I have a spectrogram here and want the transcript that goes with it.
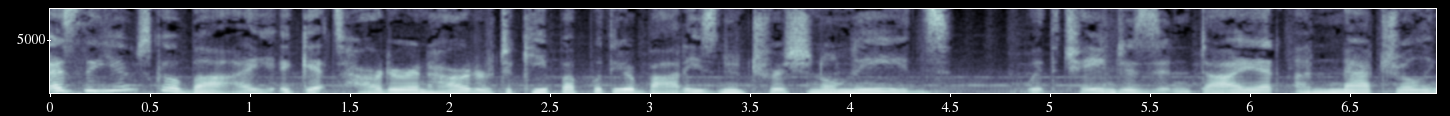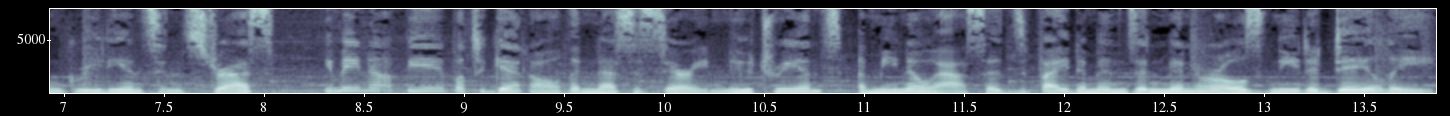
As the years go by, it gets harder and harder to keep up with your body's nutritional needs. With changes in diet, unnatural ingredients, and stress, you may not be able to get all the necessary nutrients, amino acids, vitamins, and minerals needed daily.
